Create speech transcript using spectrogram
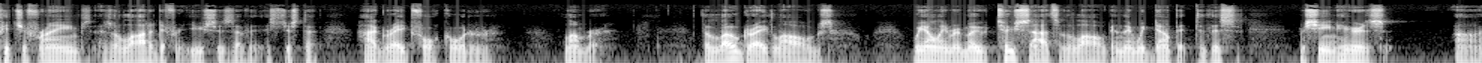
picture frames. There's a lot of different uses of it. It's just a high grade four quarter lumber. The low grade logs we only remove two sides of the log and then we dump it to this machine here is uh,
